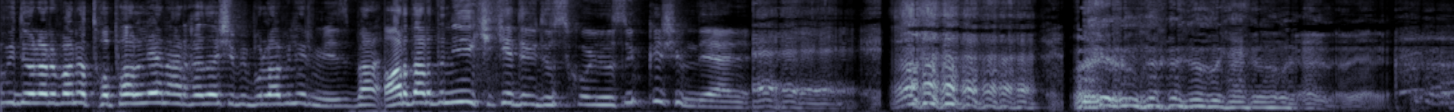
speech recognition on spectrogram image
Bu videoları bana toparlayan arkadaşı bir bulabilir miyiz? Ben ardarda arda niye iki kedi videosu koyuyorsun ki şimdi yani?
